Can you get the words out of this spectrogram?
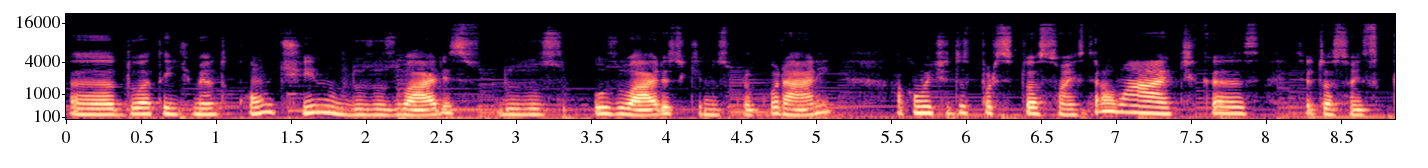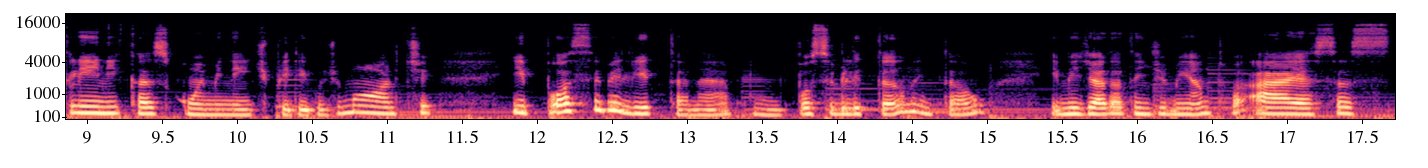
uh, do atendimento contínuo dos usuários, dos usuários que nos procurarem, acometidos por situações traumáticas, situações clínicas com eminente perigo de morte e possibilita, né, possibilitando então imediato atendimento a essas,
